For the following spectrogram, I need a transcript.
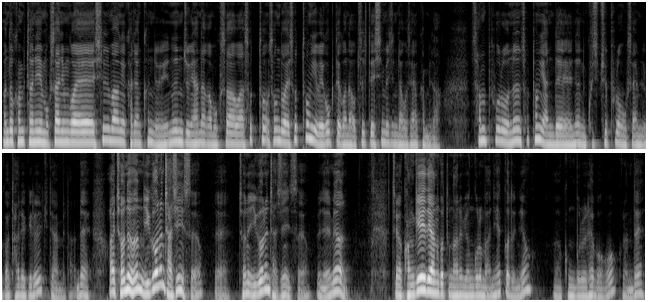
언더 컴퓨터님 목사님과의 실망의 가장 큰 요인은 중에 하나가 목사와 소통, 성도와의 소통이 왜곡되거나 없을 때 심해진다고 생각합니다. 3%는 소통이 안 되는 97% 목사님들과 다르기를 기대합니다. 네. 아, 저는 이거는 자신 있어요. 네. 저는 이거는 자신 있어요. 왜냐면 제가 관계에 대한 것도 나름 연구를 많이 했거든요. 어, 공부를 해보고 그런데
